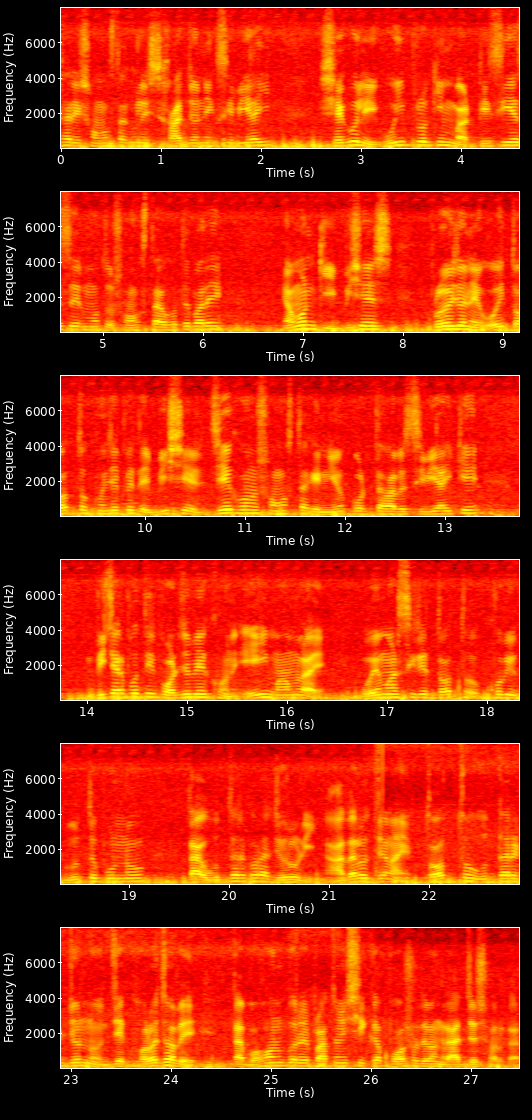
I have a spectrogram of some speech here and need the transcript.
সারির সংস্থাগুলির সাহায্য নিক সিবিআই, সেগুলি উইপ্রো কিংবা টিসিএস এর মতো সংস্থা হতে পারে। এমনকি বিশেষ প্রয়োজনে ওই তথ্য খুঁজে পেতে বিশ্বের যে কোনো সংস্থাকে নিয়োগ করতে হবে সিবিআইকে। বিচারপতির পর্যবেক্ষণ এই মামলায় ওএমআর সিটের তথ্য খুবই গুরুত্বপূর্ণ, তা উদ্ধার করা জরুরি। আদালত জানায়, তথ্য উদ্ধারের জন্য যে খরচ হবে তা বহন করে প্রাথমিক শিক্ষা পর্ষদ এবং রাজ্য সরকার।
